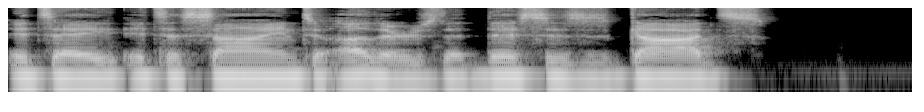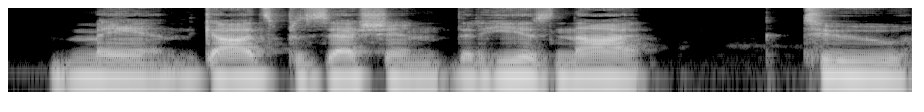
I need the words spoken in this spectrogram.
it's a it's a sign to others that this is God's man, God's possession, that he is not to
